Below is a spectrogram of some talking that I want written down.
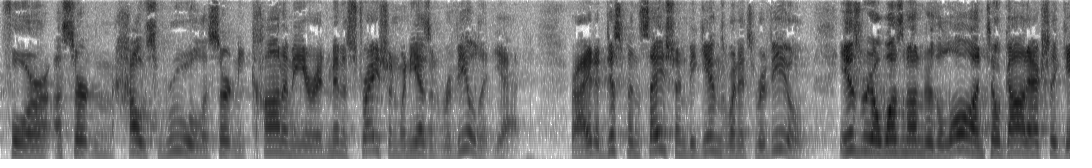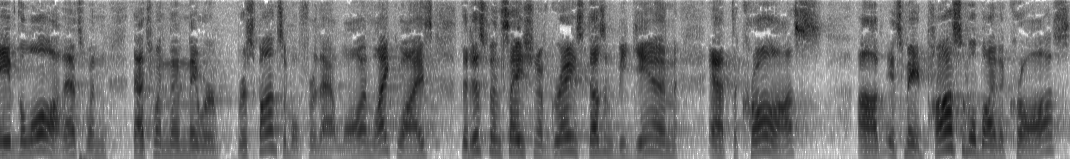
for a certain house rule, a certain economy or administration when he hasn't revealed it yet right? A dispensation begins when it's revealed. Israel wasn't under the law until God actually gave the law. That's when, that's when then they were responsible for that law. And likewise, the dispensation of grace doesn't begin at the cross. Uh, it's made possible by the cross,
